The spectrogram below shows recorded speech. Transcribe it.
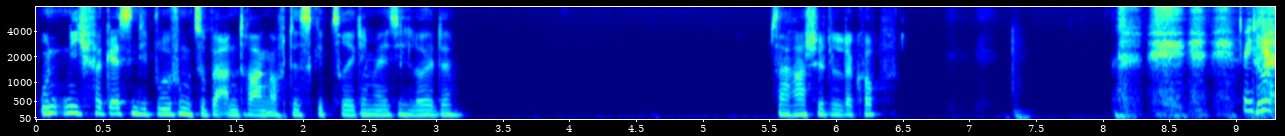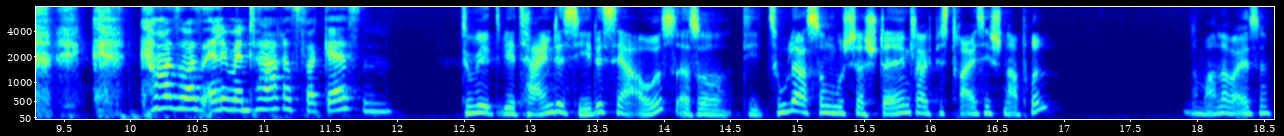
Und nicht vergessen, die Prüfung zu beantragen. Auch das gibt es regelmäßig, Leute. Sarah schüttelt der Kopf. Wie kann, kann, man sowas Elementares vergessen? Du, wir, wir, teilen das jedes Jahr aus. Also die Zulassung muss ja stellen, glaube ich, bis 30. April. Normalerweise.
